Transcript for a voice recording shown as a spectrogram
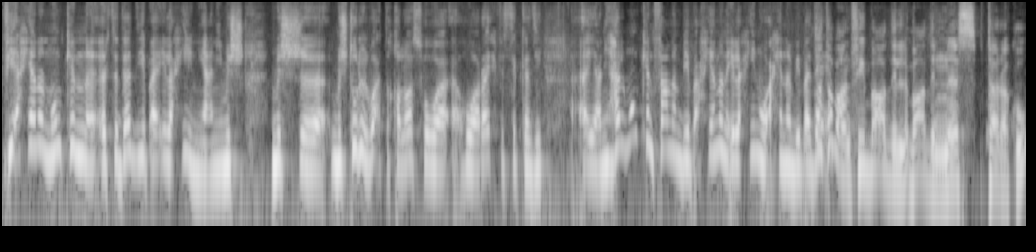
في أحيانا ممكن ارتداد يبقى إلى حين يعني مش مش مش طول الوقت خلاص هو هو رايح في السكة دي. يعني هل ممكن فعلا بيبقى أحيانا إلى حين وأحيانا بيبقى دائم؟ طبعا في بعض بعض الناس تركوا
